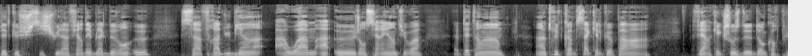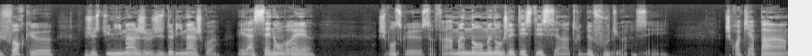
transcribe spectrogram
peut-être que si je suis là à faire des blagues devant eux ça fera du bien à Wam à eux j'en sais rien tu vois Euh, peut-être un un truc comme ça quelque part à faire quelque chose de- d'encore plus fort que juste une image, juste de l'image, quoi. Et la scène, en vrai, je pense que, ça- enfin, maintenant, maintenant que je l'ai testé, c'est un truc de fou, tu vois. C'est, je crois qu'il n'y a pas,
